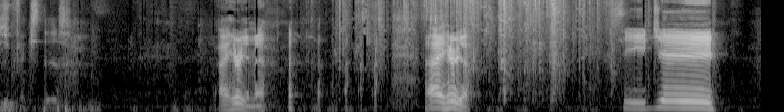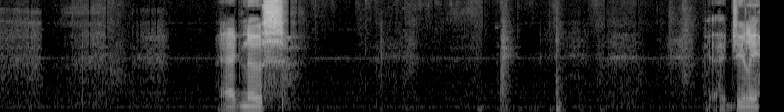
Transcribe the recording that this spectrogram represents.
Just this. I hear you, man. I hear you. CJ. Agnos. Yeah, Julie.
